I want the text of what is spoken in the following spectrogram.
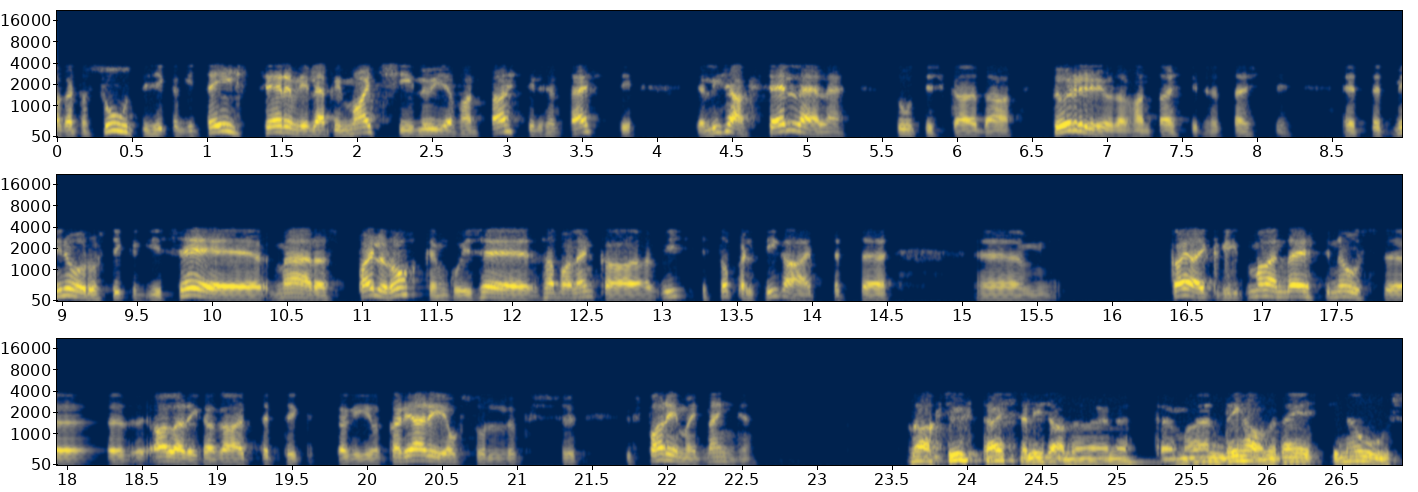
aga ta suutis ikkagi teist servi läbi matši lüüa fantastiliselt hästi ja lisaks sellele suutis ka ta tõrjuda fantastiliselt hästi. et, et minu arust ikkagi see määras palju rohkem kui see Sabalenka viisteist topeltviga, et, et ähm, Kaja ikkagi, ma olen täiesti nõus äh, Alariga ka, et, et ikkagi karjääri jooksul üks, üks parimaid mänge tahaks ühte asja lisada veel, et ma olen Rihoga täiesti nõus,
